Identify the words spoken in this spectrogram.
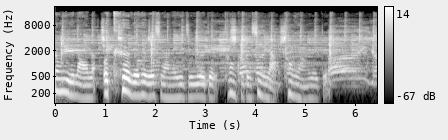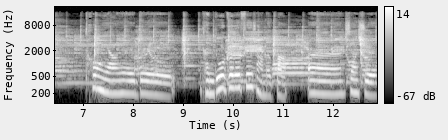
终于来了！我特别特别喜欢的一支乐队——痛苦的信仰——痛仰乐队。痛仰乐队很多歌都非常的棒，嗯，像是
